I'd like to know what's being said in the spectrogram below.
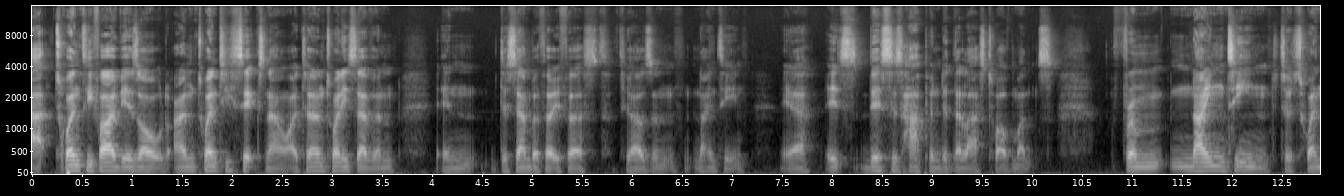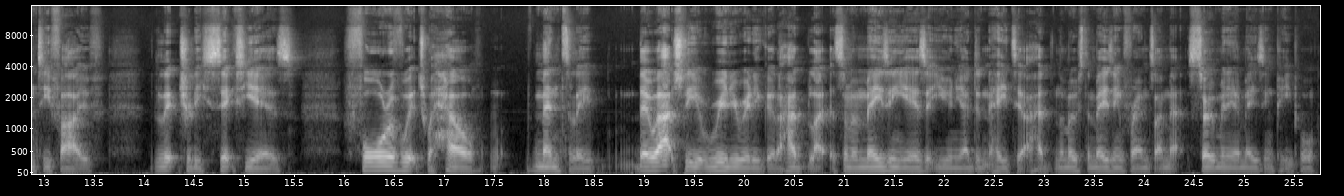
At 25 years old, I'm 26 now. I turned 27 in December 31st, 2019. Yeah, it's this has happened in the last 12 months. From 19 to 25, literally six years, four of which were hell mentally, they were actually really really good. I had like some amazing years at uni. I didn't hate it. I had the most amazing friends. I met so many amazing people.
